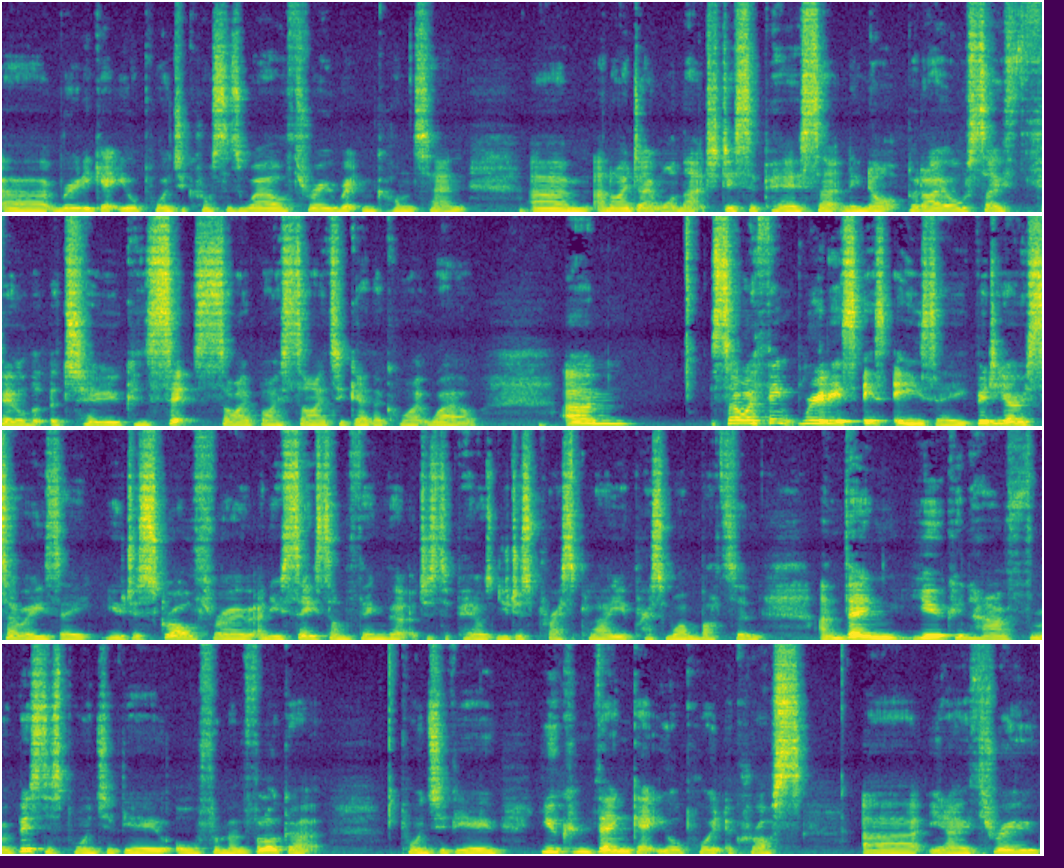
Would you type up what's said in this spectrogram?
uh, really get your point across as well through written content, um, and I don't want that to disappear. Certainly not. But I also feel that the two can sit side by side together quite well. Um, so I think really it's, it's easy. Video is so easy. You just scroll through and you see something that just appeals, and you just press play. You press one button, and then you can have, from a business point of view or from a vlogger point of view, you can then get your point across uh, you know, through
